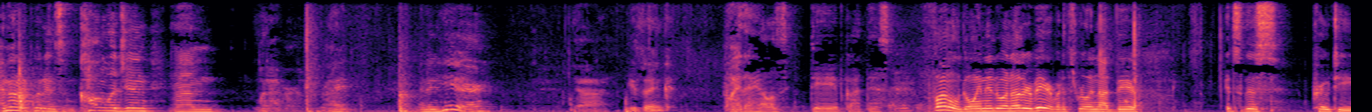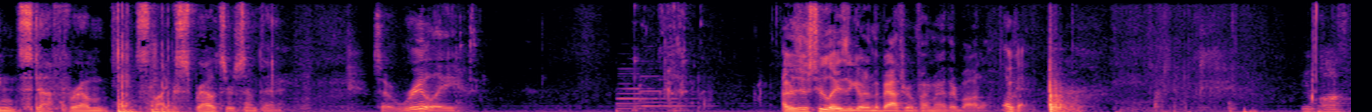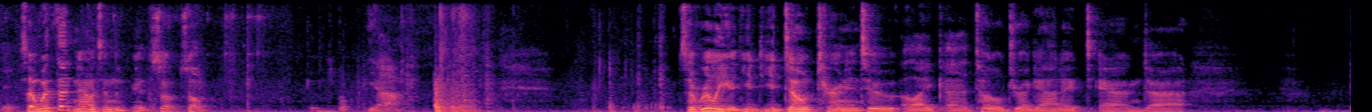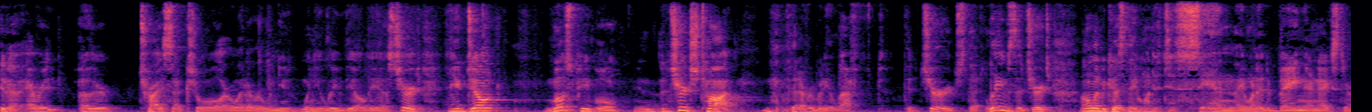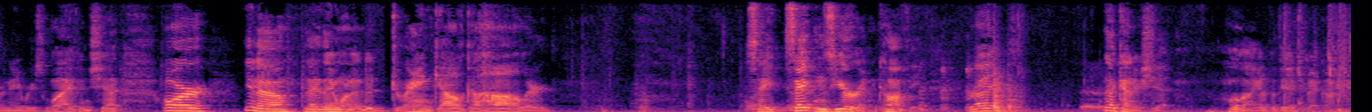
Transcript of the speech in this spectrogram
and then I put in some collagen and whatever, right? And in here, yeah, you think, why the hell has Dave got this funnel going into another beer? But it's really not beer. It's this protein stuff from like Sprouts or something. So really, I was just too lazy to go in the bathroom and find my other bottle. Okay. You lost it. So with that, now it's in the, it, so, so, yeah. So really, you, you, you don't turn into like a total drug addict and, uh, you know, every other trisexual or whatever when you, when you leave the LDS church. You don't, most people, the church taught that everybody left the church that leaves the church only because they wanted to sin. They wanted to bang their next door neighbor's wife and shit. Or, you know, they, they wanted to drink alcohol or say, Satan's urine, coffee, right? That kind of shit. Hold on, I gotta put the edge back on.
